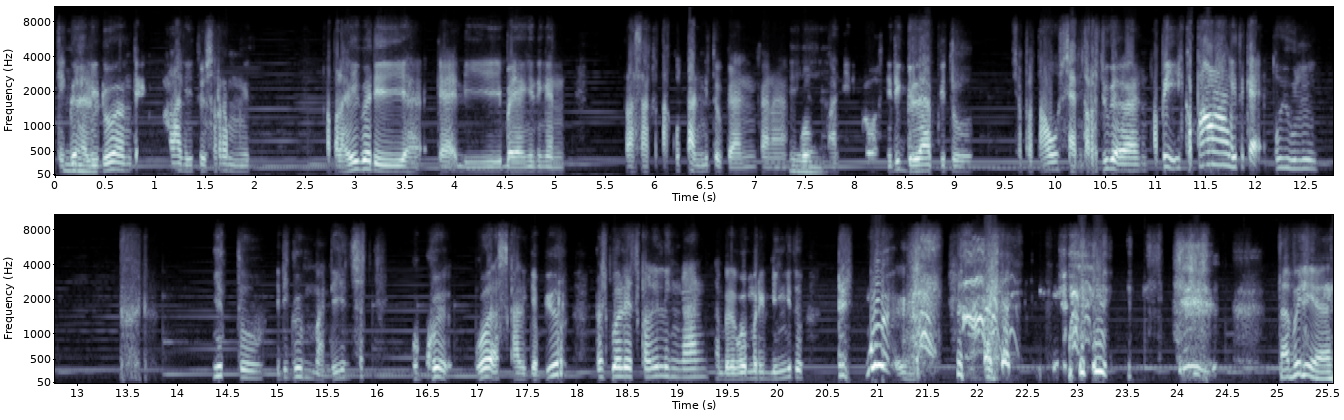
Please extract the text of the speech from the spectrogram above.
Kayak gue Hmm. halu doang kayak kepala gitu serem gitu. Apalagi gue di ya, kayak dibayangin dengan rasa ketakutan gitu kan karena gue Iya. mandi di bawah. Jadi gelap gitu. Siapa tahu center juga kan. Tapi kepala gitu kayak tuyul. gitu. Jadi gue mandiin set. Gue, gue, gue sekali gebyur terus gue lihat sekeliling kan sambil gue merinding gitu. Tapi dia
